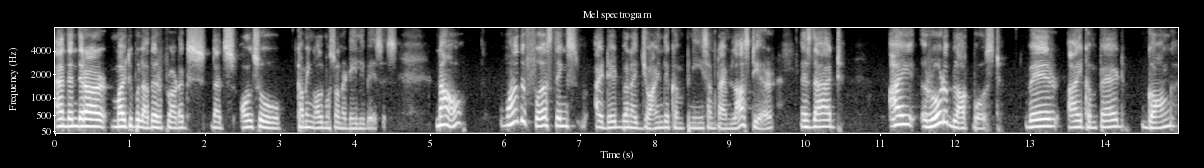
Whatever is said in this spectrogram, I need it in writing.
And then there are multiple other products that's also coming almost on a daily basis. Now one of the first things i did when i joined the company sometime last year is that i wrote a blog post where i compared gong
